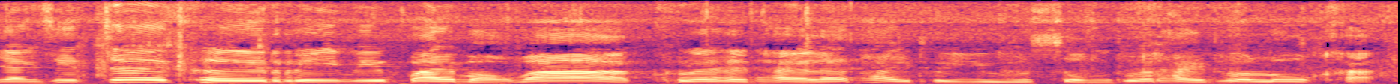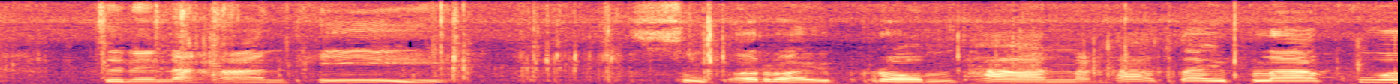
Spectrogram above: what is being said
อย่างที่เจ้เคยรีวิวไปบอกว่าครัวไทยไทยและไทยทูยูส่งทั่วไทยทั่วโลกค่ะ จะเน้นอาหารที่สุกอร่อยพร้อมทานนะคะ ไตปลาคั่ว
